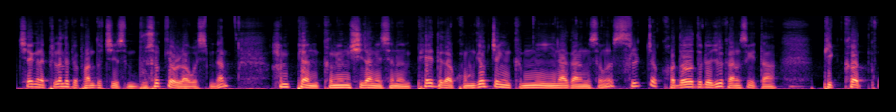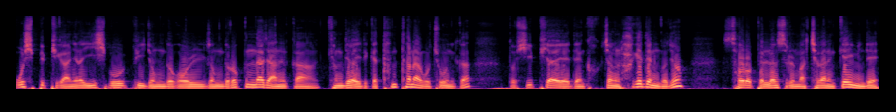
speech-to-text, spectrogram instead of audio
최근에 필라델피아 반도체 지수 무섭게 올라오고 있습니다. 한편 금융시장에서는 패드가 공격적인 금리 인하 가능성을 슬쩍 걷어들여줄 가능성이 있다. B컷 50bp가 아니라 25bp 정도가 올 정도로 끝나지 않을까. 경제가 이렇게 탄탄하고 좋으니까 또 CPI에 대한 걱정을 하게 되는 거죠. 서로 밸런스를 맞춰가는 게임인데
